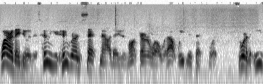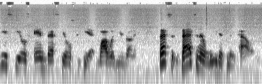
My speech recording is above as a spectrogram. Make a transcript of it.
Why are they doing this? Who you, who runs sets nowadays in Monster Hunter World without weakness exploits? It's one of the easiest skills and best skills to get. Why wouldn't you run it? That's that's an elitist mentality.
